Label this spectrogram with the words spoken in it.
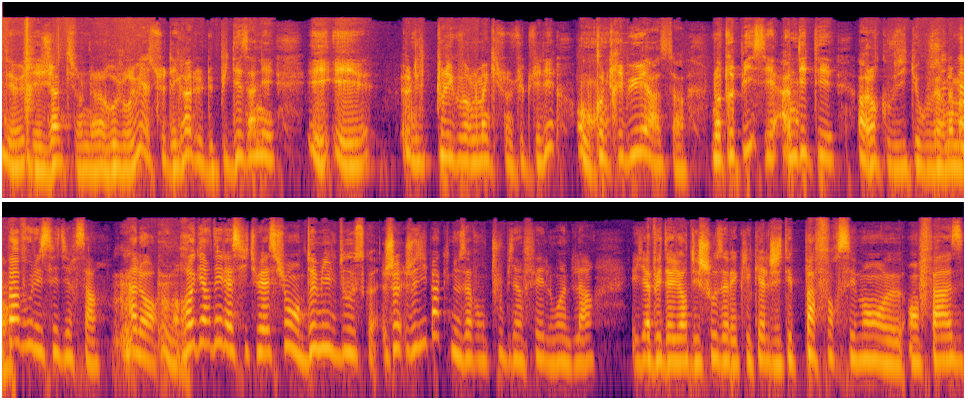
des, gens qui sont là aujourd'hui, elle se dégrade depuis des années. Et, et tous les gouvernements qui sont succédés ont contribué à ça. Notre pays s'est endetté alors que vous étiez au gouvernement. Je ne peux pas vous laisser dire ça. Alors, regardez la situation en 2012. Je ne dis pas que nous avons tout bien fait, loin de là. il y avait d'ailleurs des choses avec lesquelles j'étais pas forcément euh, en phase.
